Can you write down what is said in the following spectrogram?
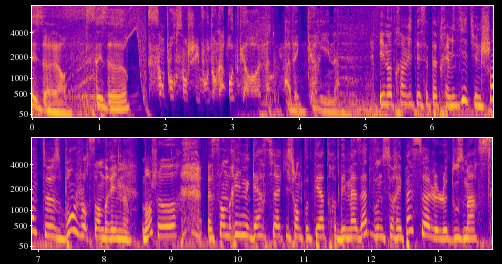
13h, 16h, 100% chez vous dans la Haute-Garonne avec Karine. Et notre invitée cet après-midi est une chanteuse. Bonjour Sandrine. Bonjour. Sandrine Garcia qui chante au théâtre des Mazades. Vous ne serez pas seule le 12 mars.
